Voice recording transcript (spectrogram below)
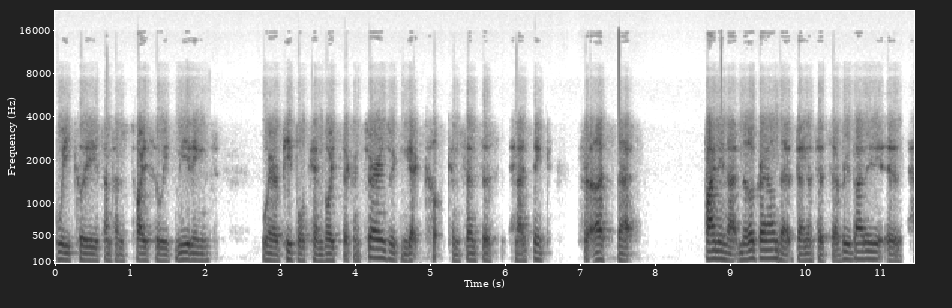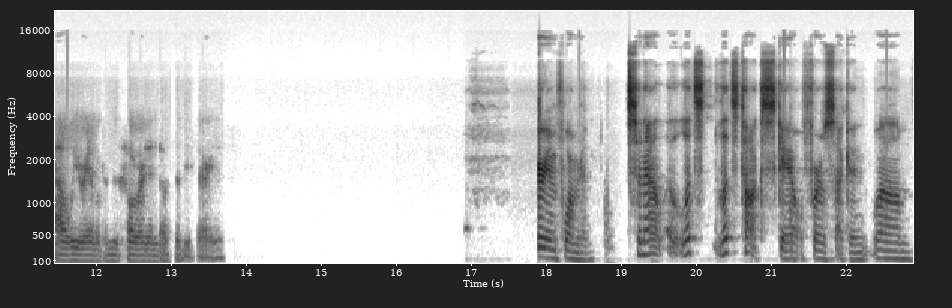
weekly, sometimes twice a week meetings where people can voice their concerns. We can get consensus. And I think for us, that finding that middle ground that benefits everybody is how we were able to move forward in both of these areas. Very informative. So now let's let's talk scale for a second. Um,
